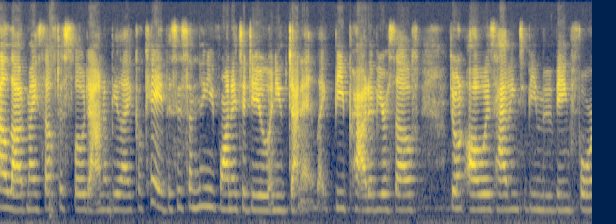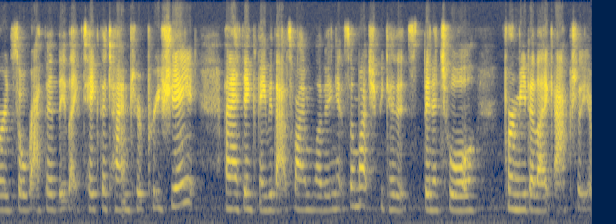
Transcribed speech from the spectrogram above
allowed myself to slow down and be like, okay, this is something you've wanted to do and you've done it. Like, be proud of yourself. Don't always having to be moving forward so rapidly. Like, take the time to appreciate. And I think maybe that's why I'm loving it so much because it's been a tool for me to like actually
